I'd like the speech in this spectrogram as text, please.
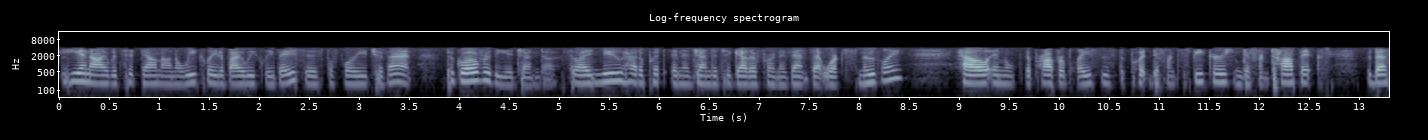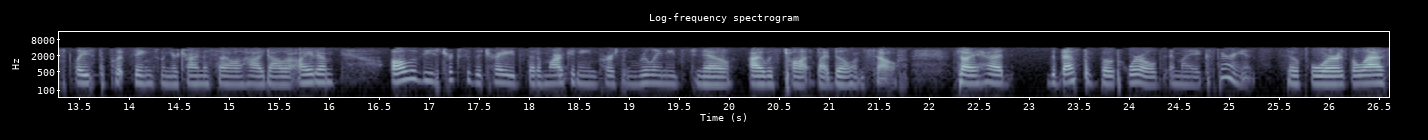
he and I would sit down on a weekly to biweekly basis before each event to go over the agenda. So I knew how to put an agenda together for an event that worked smoothly, how in the proper places to put different speakers and different topics, the best place to put things when you're trying to sell a high dollar item, all of these tricks of the trades that a marketing person really needs to know, I was taught by Bill himself. So I had the best of both worlds in my experience. So for the last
